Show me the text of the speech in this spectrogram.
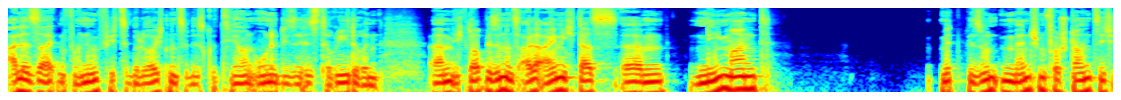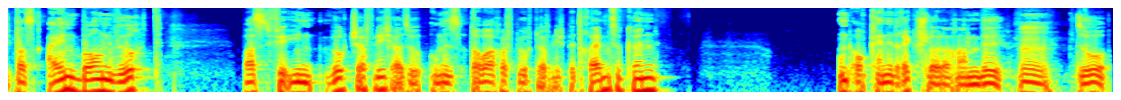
alle Seiten vernünftig zu beleuchten und zu diskutieren, ohne diese Hysterie drin. Ähm, ich glaube, wir sind uns alle einig, dass ähm, niemand mit gesundem Menschenverstand sich was einbauen wird, was für ihn wirtschaftlich, also um es dauerhaft wirtschaftlich betreiben zu können, und auch keine Dreckschleuder haben will. Mhm. So.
